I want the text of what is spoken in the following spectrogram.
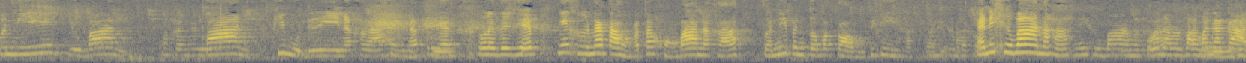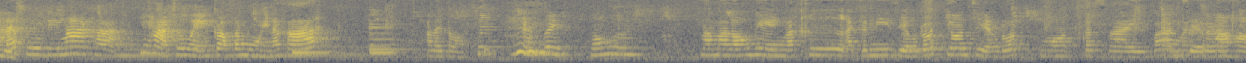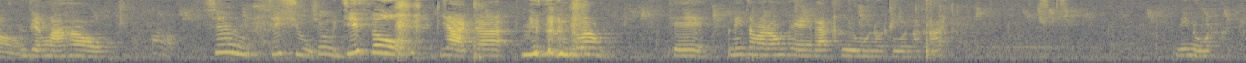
วันนี้อยู่บ้านบ้านพี่หมูดีนะคะแห่งนักเรียนโรงเรียนเทปนี่คือหน้าตาของเจ้าของบ้านนะคะ ส่วนนี้เป็นตัวประกอบของพี่ดีค่ะสวัสดีค่ะ อันนี้คือบ้านนะคะ นี่คือบ้านนะคะโอ้ยนั่นมันบ้านของบรรยากาศและฟิลดีมากค่ะ ที่หาดเฉวงเกาะสมุยนะคะ อะไรต่อสิร้องเลยเรามาร้องเพลงแล้วคือ อาจจะมีเสียงรถยนต์เสียงรถมอเตอร์ไซค์บ้างนะคะเสียงหมาเห่าเสียงหมาเห่าซึ่ง ชิชุชิสุอยากจะมีส่วนร่วมโอเค วันนี้จะมาร้องเพลงรักคือโมโนโทนนะคะ นี่โน้ตค่ะ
